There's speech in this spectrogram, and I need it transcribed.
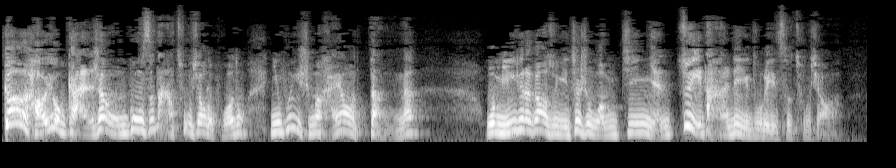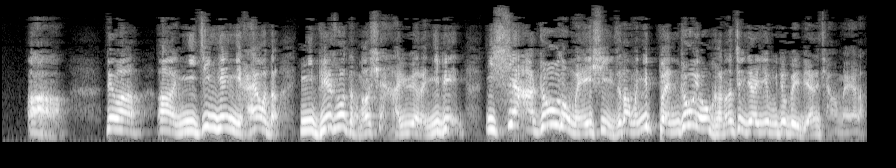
刚好又赶上我们公司大促销的活动，你为什么还要等呢？”我明确的告诉你，这是我们今年最大力度的一次促销了，啊，对吧？啊，你今天你还要等，你别说等到下月了，你别，你下周都没戏，知道吗？你本周有可能这件衣服就被别人抢没了，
